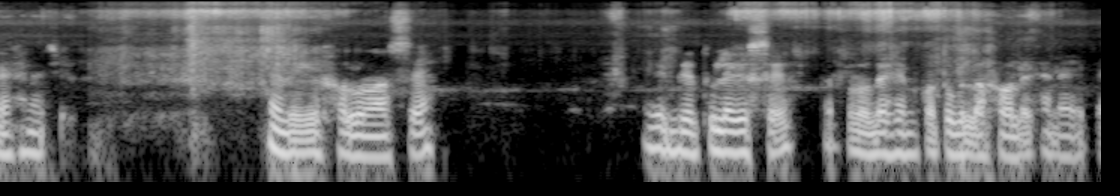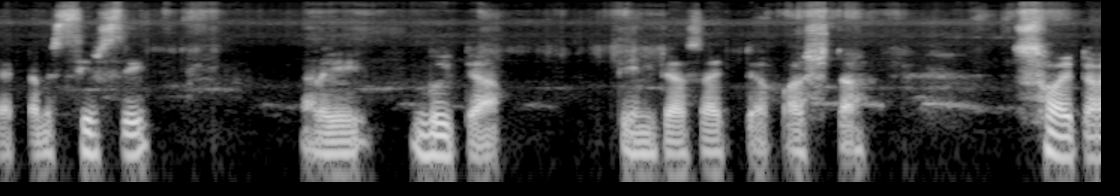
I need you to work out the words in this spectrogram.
দেখেন এদিকে ফলন আছে। এদিক দিয়ে তুলে গেছে। তারপরে দেখেন কতগুলা ফল এখানে। একটা আমি ছিঁড়ছি। আর এই দুইটা, তিনটা, চারটা, পাঁচটা, ছয়টা।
